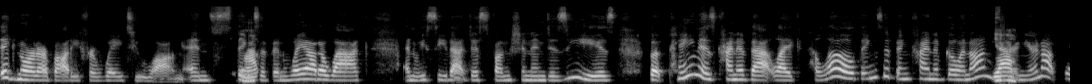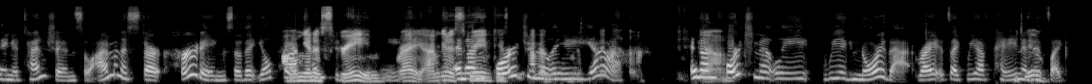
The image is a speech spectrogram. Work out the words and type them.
ignored our body for way too long and things Yep. have been way out of whack and we see that dysfunction and disease but pain is kind of that like hello things have been kind of going on Yeah. here and you're not paying attention so i'm going to start hurting so that you'll pay I'm going to scream. Right. I'm going to scream unfortunately yeah and Yeah. unfortunately, we ignore that, right? It's like we have pain and do. it's like,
